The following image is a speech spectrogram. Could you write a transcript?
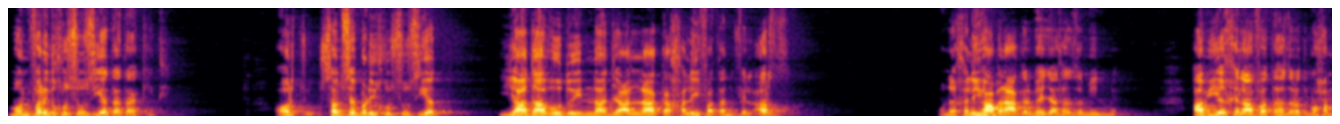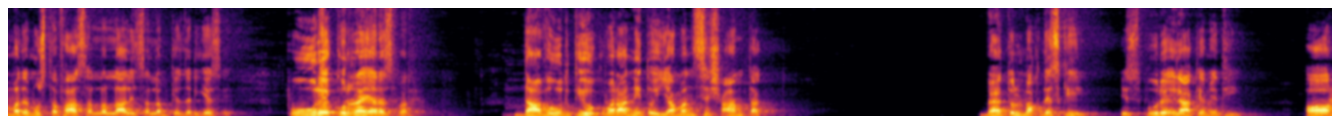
منفرد خصوصیت ادا کی تھی۔ اور سب سے بڑی خصوصیت، یا دابود انا جالنا کا خلیفتاً فی العرض انہیں خلیفہ بنا کر بھیجا تھا زمین میں۔ اب یہ خلافت حضرت محمد مصطفیٰ صلی اللہ علیہ وسلم کے ذریعے سے پورے عرض پر ہے۔ داود کی حکمرانی تو یمن سے شام تک۔ بیت المقدس کی اس پورے علاقے میں تھی۔ اور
